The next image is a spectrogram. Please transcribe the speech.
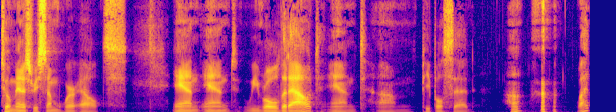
to a ministry somewhere else. And, and we rolled it out, and um, people said, huh? what?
